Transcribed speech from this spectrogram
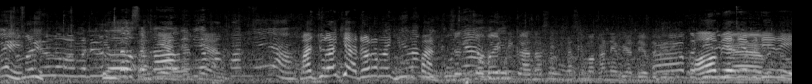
Wih, Mama dulu mama dulu pintar sekali dia. Maju lagi dorong lagi ke depan. Udah dicobain di ke atasin kasih makannya biar dia berdiri. Oh, biar dia berdiri.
